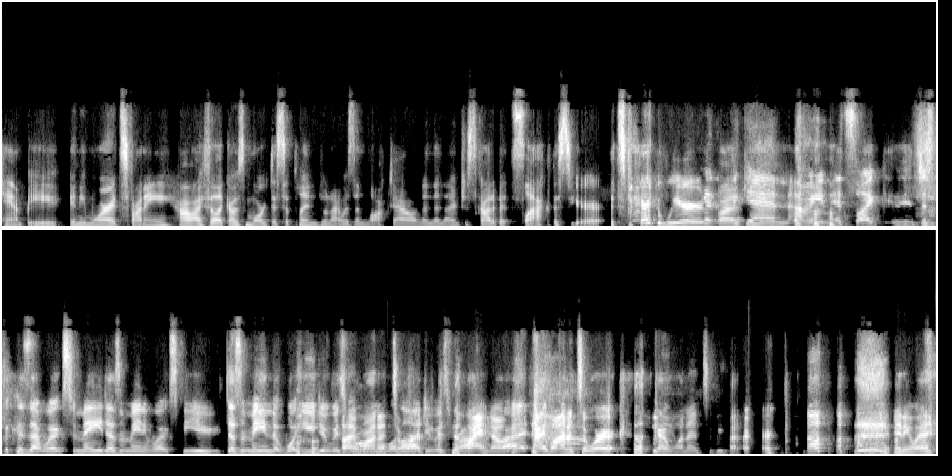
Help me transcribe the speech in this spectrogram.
can't be anymore. It's funny how I feel like I was more disciplined when I was in lockdown and then I've just got a bit slack this year. It's very weird. But, but... again, I mean, it's like just because that works for me doesn't mean it works for you. Doesn't mean that what you do is I wrong want it or what I do is right. No, I know. Right? I want it to work. like I want it to be better. anyway,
